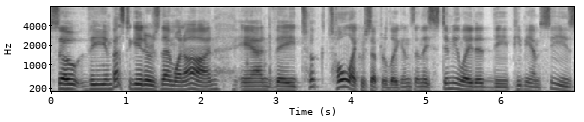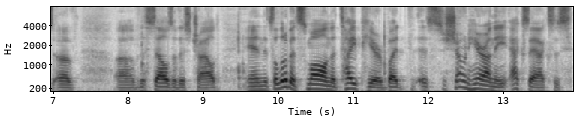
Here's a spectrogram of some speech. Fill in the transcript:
So the investigators then went on and they took toll-like receptor ligands and they stimulated the PBMCs of, of the cells of this child. And it's a little bit small on the type here, but it's shown here on the x-axis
